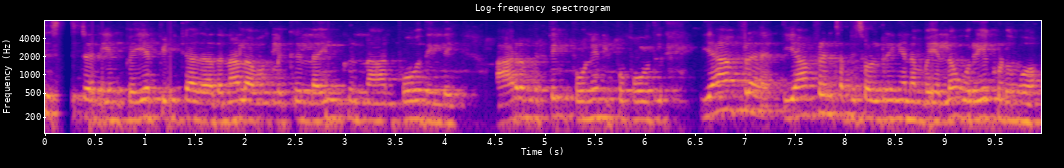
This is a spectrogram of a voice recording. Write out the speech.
சிஸ்டர் என் பெயர் பிடிக்காது. அதனால் அவங்களுக்கு லைவுக்கு நான் போவதில்லை. ஆரம்பத்தில் போனேன் இப்போ போவதில்லை. ஏன் ஃப்ரெண்ட் ஏன் ஃப்ரெண்ட்ஸ் அப்படி சொல்கிறீங்க நம்ம எல்லாம் ஒரே குடும்பம்.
